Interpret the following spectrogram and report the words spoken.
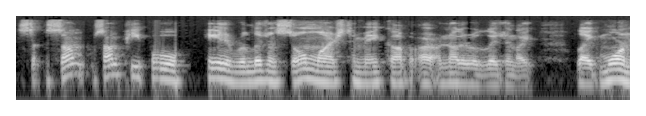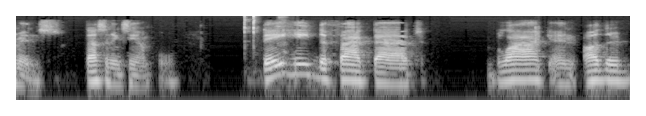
some some people hate a religion so much to make up another religion. Like like Mormons. That's an example. They hate the fact that black and other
